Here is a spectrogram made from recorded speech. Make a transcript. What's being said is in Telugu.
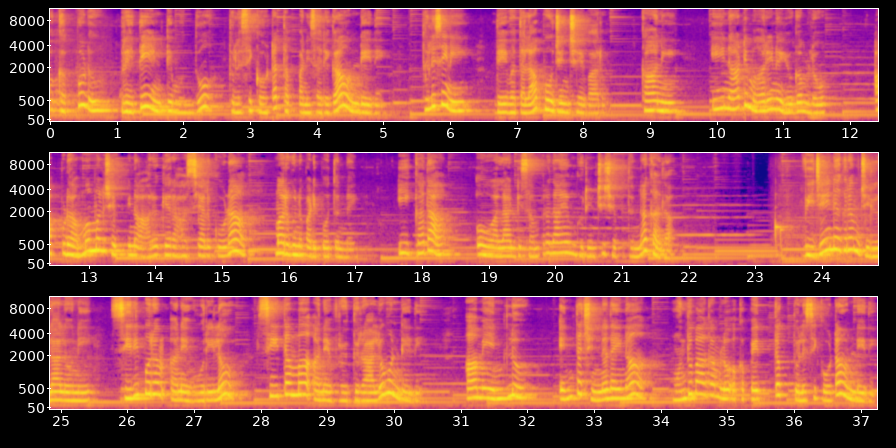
ఒకప్పుడు ప్రతి ఇంటి ముందు తులసి కోట తప్పనిసరిగా ఉండేది. తులసిని దేవతలా పూజించేవారు. కానీ ఈనాటి మారిన యుగంలో అప్పుడు అమ్మమ్మలు చెప్పిన ఆరోగ్య రహస్యాలు కూడా మరుగున పడిపోతున్నాయి. ఈ కథ ఓ అలాంటి సంప్రదాయం గురించి చెబుతున్న కథ. విజయనగరం జిల్లాలోని సిరిపురం అనే ఊరిలో సీతమ్మ అనే వృద్ధురాలు ఉండేది. ఆమె ఇండ్లు ఎంత చిన్నదైనా ముందు భాగంలో ఒక పెద్ద తులసి కోట ఉండేది.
